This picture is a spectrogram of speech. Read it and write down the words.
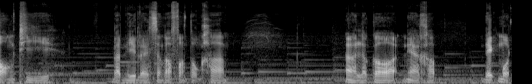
2 ที แบบนี้เลยสำหรับฝั่งตรงข้ามเออแล้วก็เนี่ยครับเด็กหมด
